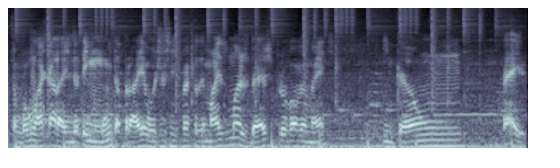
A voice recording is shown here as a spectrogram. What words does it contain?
Então vamos lá, cara, ainda tem muita praia, hoje a gente vai fazer mais umas 10 provavelmente. Então, velho,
